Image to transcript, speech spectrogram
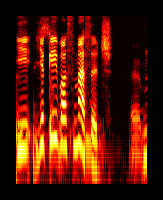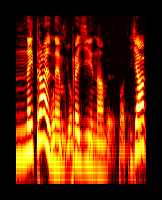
І який вас меседж Um, нейтральним what is your країнам? message, uh, Як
